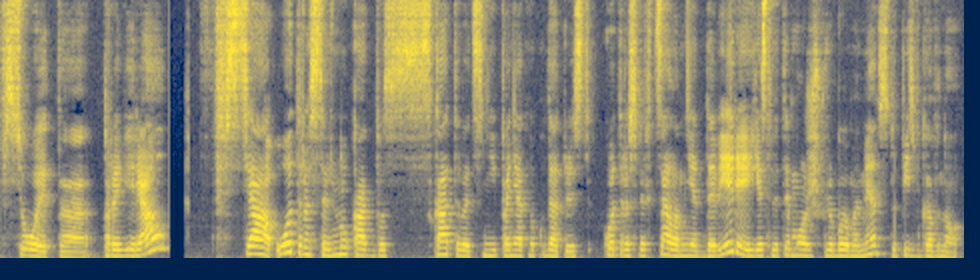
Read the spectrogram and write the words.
все это проверял, вся отрасль, ну, как бы скатывается непонятно куда. То есть к отрасли в целом нет доверия, если ты можешь в любой момент вступить в говно.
